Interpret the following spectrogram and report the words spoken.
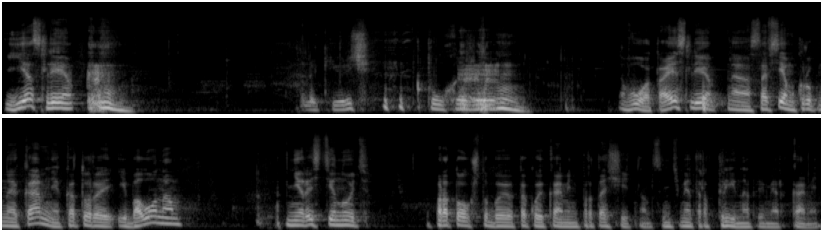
Если Олег Юрьевич поухаживает. Вот. А если э, совсем крупные камни, которые и баллоном не растянуть проток, чтобы такой камень протащить, там, сантиметр три, например, камень.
